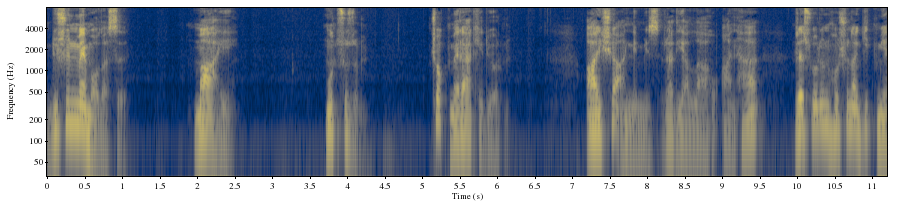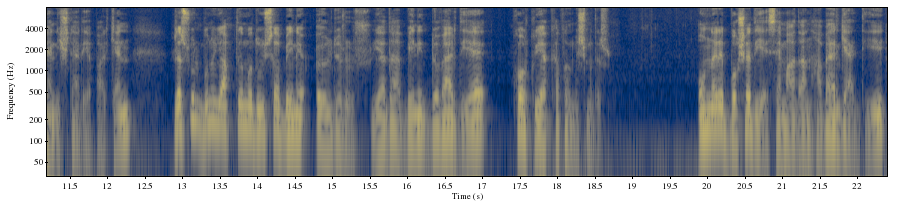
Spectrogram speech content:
Düşünme molası. Mahi. Mutsuzum. Çok merak ediyorum. Ayşe annemiz radıyallahu anha, Resul'ün hoşuna gitmeyen işler yaparken, Resul bunu yaptığımı duysa beni öldürür ya da beni döver diye korkuya kapılmış mıdır? Onları boşa diye semadan haber geldiği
